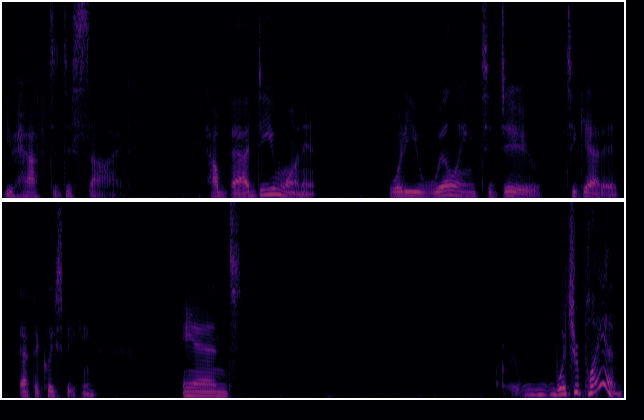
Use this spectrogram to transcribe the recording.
you have to decide how bad do you want it? What are you willing to do to get it, ethically speaking? And what's your plan?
